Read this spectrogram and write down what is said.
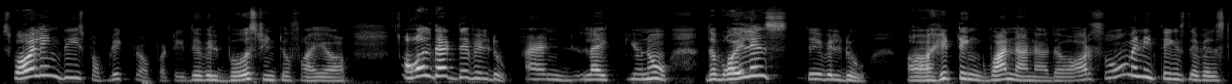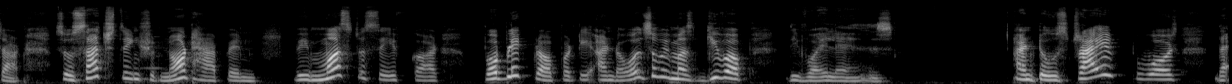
spoiling these public property they will burst into fire. All that they will do and like you know the violence they will do uh, hitting one another or so many things they will start. So such things should not happen. We must safeguard public property and also we must give up the violence and to strive towards the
